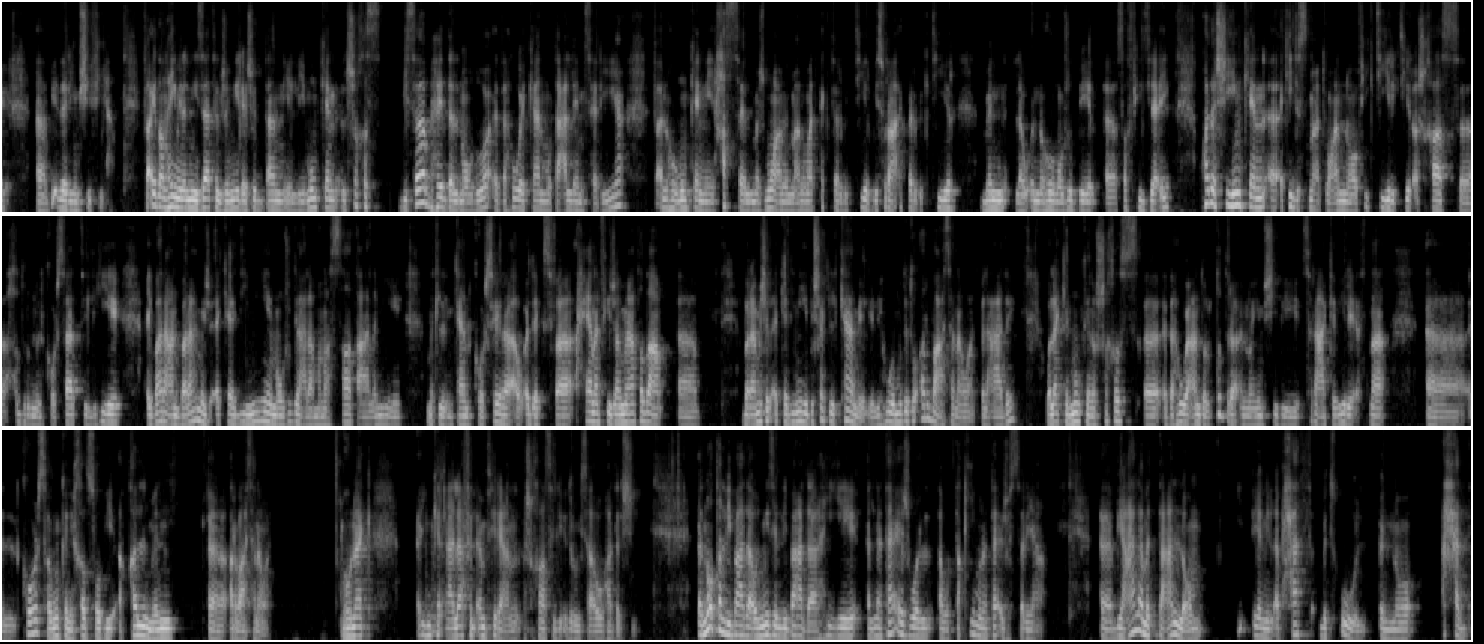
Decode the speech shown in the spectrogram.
آه، بيقدر يمشي فيها. فايضا هي من الميزات الجميلة جدا اللي ممكن الشخص بسبب هذا الموضوع إذا هو كان متعلم سريع فأنه ممكن يحصل مجموعة من المعلومات أكثر بكثير بسرعة أكبر بكثير من لو إنه هو موجود بصف فيزيائي. وهذا الشيء يمكن أكيد سمعتوا عنه. في كثير كثير أشخاص حضروا من الكورسات اللي هي عبارة عن برامج أكاديمية موجودة على منصات عالمية مثل إن كان كورسيرا أو أدكس. فأحيانا في جامعات تضع برامج الأكاديمية بشكل كامل اللي هو مدته أربع سنوات بالعادة ولكن ممكن الشخص آه، إذا هو عنده القدرة أنه يمشي بسرعة كبيرة أثناء آه، الكورس فممكن يخلصه بأقل من آه، أربع سنوات. هناك يمكن آلاف الأمثلة عن الأشخاص اللي قدروا يساووا هذا الشيء. النقطة اللي بعدها أو الميزة اللي بعدها هي النتائج وال أو التقييم والنتائج السريعة. بعالم التعلم يعني الأبحاث بتقول أنه أحد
